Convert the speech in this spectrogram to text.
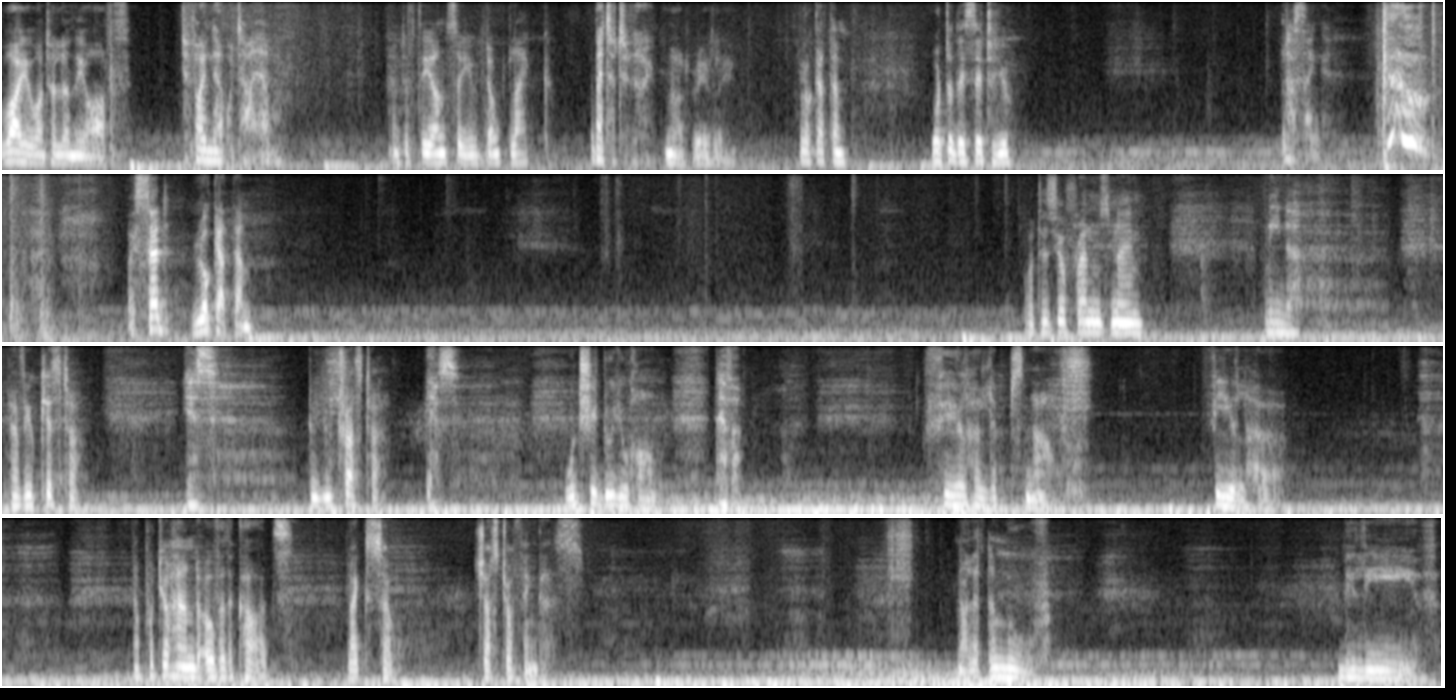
Why you want to learn the arts? To find out what I am. And if the answer you don't like? Better to know. Not really. Look at them. What do they say to you? Nothing. I said, look at them. What is your friend's name? Mina. Have you kissed her? Yes. Do you trust her? Yes. Would she do you harm? Never. Feel her lips now. Feel her. Now put your hand over the cards, like so. Just your fingers. Now let them move. Believe.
